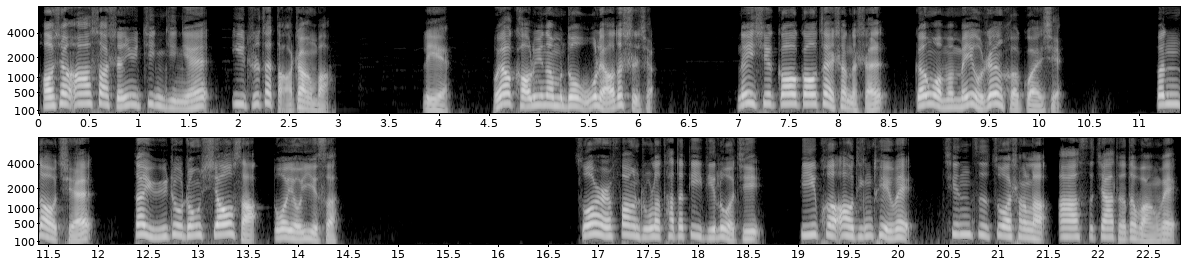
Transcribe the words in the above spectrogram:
好像阿萨神域近几年一直在打仗吧？”李，不要考虑那么多无聊的事情。那些高高在上的神跟我们没有任何关系。分到钱。在宇宙中潇洒多有意思。索尔放逐了他的弟弟洛基，逼迫奥丁退位，亲自坐上了阿斯加德的王位。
